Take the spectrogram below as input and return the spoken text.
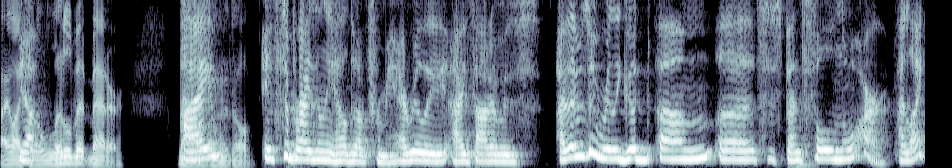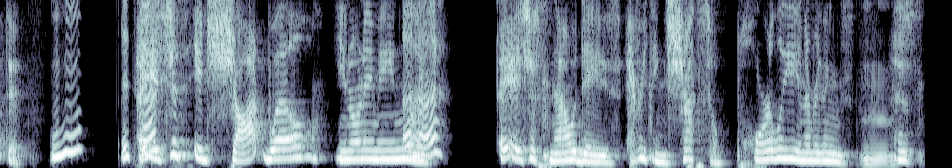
I liked Yeah. it a little bit better now as I- an adult. It surprisingly held up for me. I really, I thought it was, I thought it was a really good, um, uh, suspenseful noir. I liked it. Mm-hmm. It's And good. It's just, it's shot well. You know what I mean? uh-huh. Like, it's just nowadays everything's shot so poorly and everything's Mm. Just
